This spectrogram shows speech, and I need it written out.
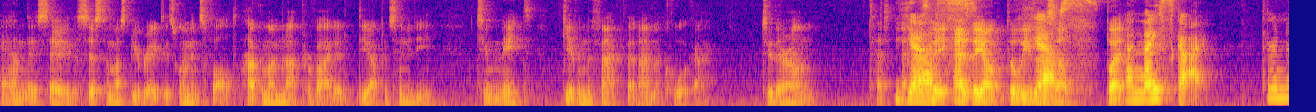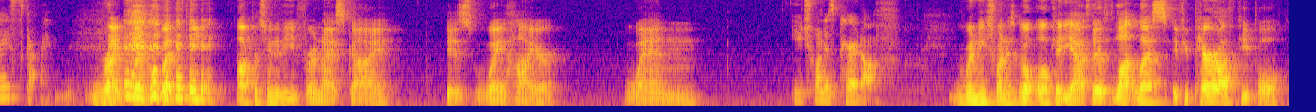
And they say the system must be rigged. It's women's fault. How come I'm not provided the opportunity to mate, given the fact that I'm a cool guy, to their own test Yes. as they as they don't believe Yes. themselves. But A nice guy. They're a nice guy. right, but but the opportunity for a nice guy is way higher when Each one is paired off. When each one is oh, okay. Yes, there's a lot less. If you pair off people,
